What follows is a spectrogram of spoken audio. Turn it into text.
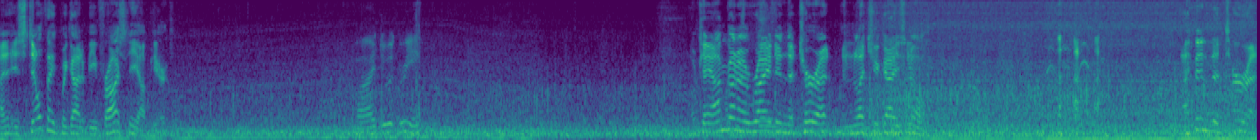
I still think we got to be frosty up here. I do agree. Okay, I'm going to ride in the turret and let you guys know. I'm in the turret.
